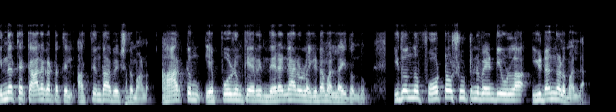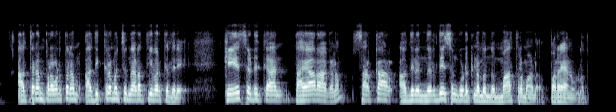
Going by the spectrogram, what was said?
ഇന്നത്തെ കാലഘട്ടത്തിൽ അത്യന്താപേക്ഷിതമാണ്. ആർക്കും എപ്പോഴും കയറി നിരങ്ങാനുള്ള ഇടമല്ല ഇതൊന്നും. ഇതൊന്നും ഫോട്ടോഷൂട്ടിന് വേണ്ടിയുള്ള ഇടങ്ങളുമല്ല. അത്തരം പ്രവർത്തനം അതിക്രമിച്ച് നടത്തിയവർക്കെതിരെ കേസെടുക്കാൻ തയ്യാറാകണം. സർക്കാർ അതിന് നിർദ്ദേശം കൊടുക്കണമെന്ന് മാത്രമാണ് പറയാനുള്ളത്.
